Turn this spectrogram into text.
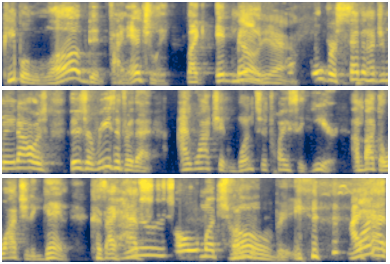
People loved it financially. Like it made Oh, yeah. over $700 million. There's a reason for that. I watch it once or twice a year. I'm about to watch it again because I have Really? so much fun. with oh, it. I have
